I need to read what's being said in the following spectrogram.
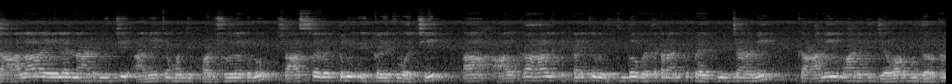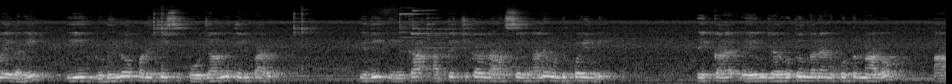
చాలా ఏళ్ళ నాటి నుంచి అనేక మంది పరిశోధకులు శాస్త్రవేత్తలు ఇక్కడికి వచ్చి ఆ ఆల్కహాల్ ఎక్కడికి వెళ్తుందో వెతకడానికి ప్రయత్నించారని కానీ వారికి జవాబు దొరకలేదని ఈ గుడిలో పనిచేసి పూజారులు తెలిపారు. ఇది ఇంకా అత్యుచ్చికర రహస్యంగానే ఉండిపోయింది. ఇక్కడ ఏం జరుగుతుందని అనుకుంటున్నారో ఆ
